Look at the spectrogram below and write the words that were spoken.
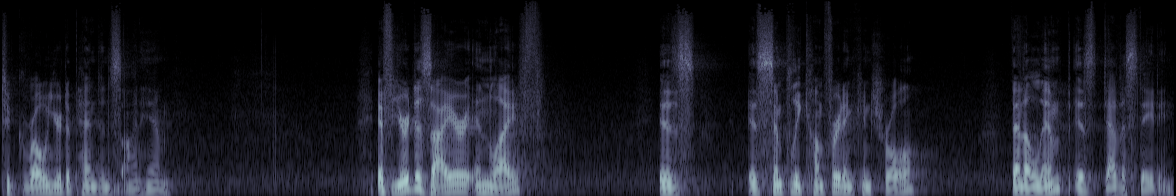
to grow your dependence on Him. If your desire in life is, is simply comfort and control, then a limp is devastating.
